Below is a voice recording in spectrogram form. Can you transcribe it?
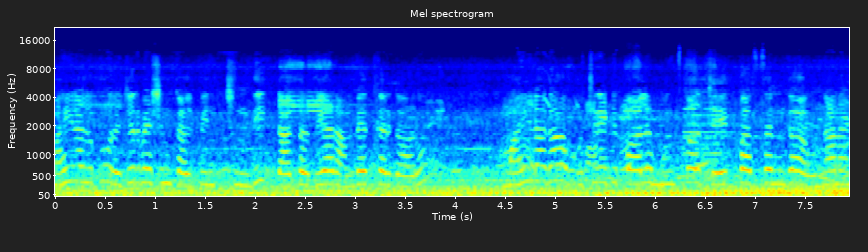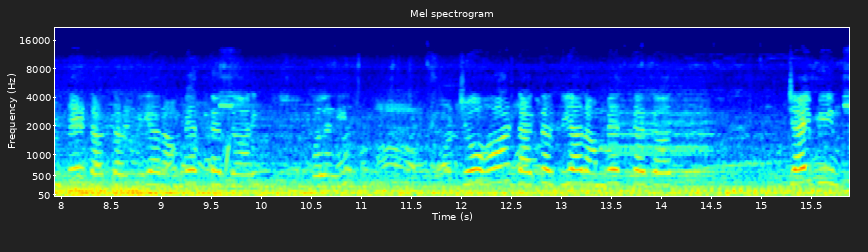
మహిళలకు రిజర్వేషన్ కల్పించింది డాక్టర్ బిఆర్ అంబేద్కర్ గారు. మహిళగా బుచ్చిరెడ్డిపాలెం మున్సిపల్ చైర్పర్సన్గా ఉన్నానంటే డాక్టర్ బిఆర్ అంబేద్కర్ గారి వలనే. జోహార్ డాక్టర్ బిఆర్ అంబేద్కర్ గారు. జై భీమ్.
